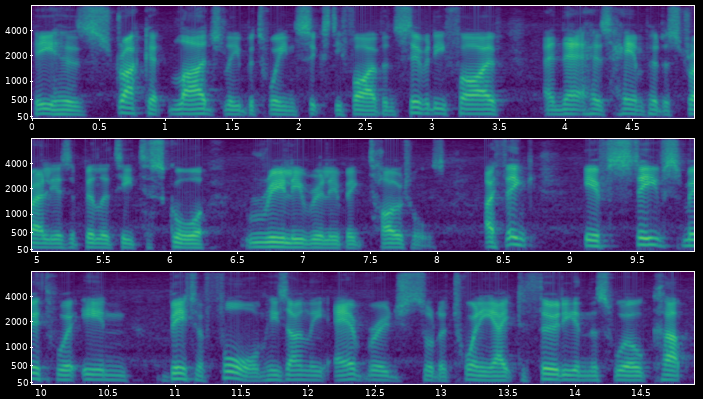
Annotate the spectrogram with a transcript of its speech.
he has struck it largely between 65 and 75, and that has hampered Australia's ability to score really, really big totals. I think if Steve Smith were in better form, he's only averaged sort of 28 to 30 in this World Cup.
